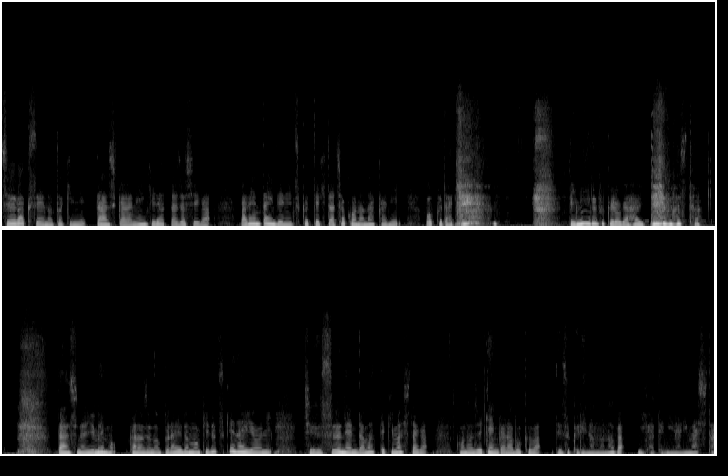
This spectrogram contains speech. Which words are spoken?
中学生の時に男子から人気だった女子がバレンタインデーに作ってきたチョコの中に僕だけビニール袋が入っていました。男子の夢も彼女のプライドも傷つけないように十数年黙ってきましたがこの事件から僕は手作りのものが苦手になりました。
